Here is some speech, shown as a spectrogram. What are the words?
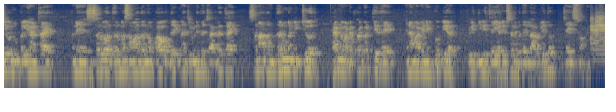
જીવનનું કલ્યાણ થાય અને સર્વ ધર્મ સમાધાનનો ભાવ દરેકના જીવનની અંદર જાગૃત થાય. સનાતન ધર્મની જ્યોત કાયમના માટે પ્રગટતી થાય એના માટેની ભવ્ય એવી દિવી તૈયારીઓ સાથે બધાએ લાભ લીધો. જય સ્વામી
